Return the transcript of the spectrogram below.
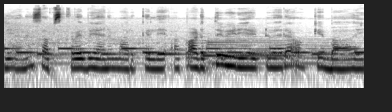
ചെയ്യാനും സബ്സ്ക്രൈബ് ചെയ്യാനും മറക്കല്ലേ? അപ്പോൾ അടുത്ത വീഡിയോ ആയിട്ട് വരാം. ഓക്കെ ബായ്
